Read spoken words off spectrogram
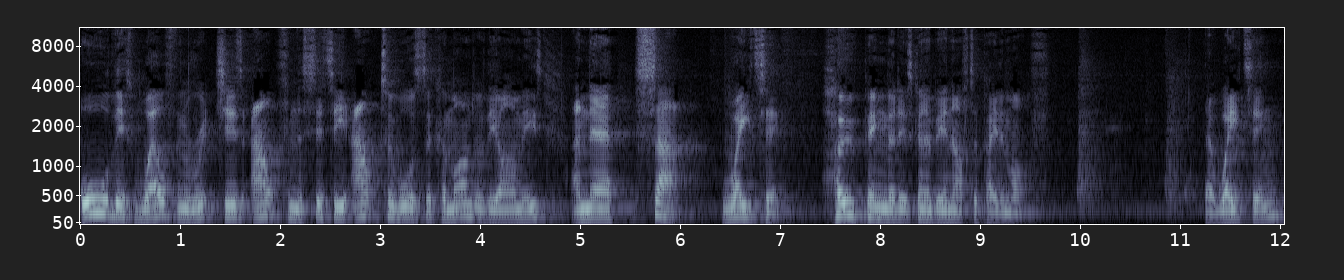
all this wealth and riches out from the city, out towards the commander of the armies, and they're sat waiting, hoping that it's going to be enough to pay them off. They're waiting,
